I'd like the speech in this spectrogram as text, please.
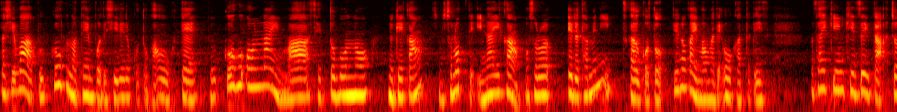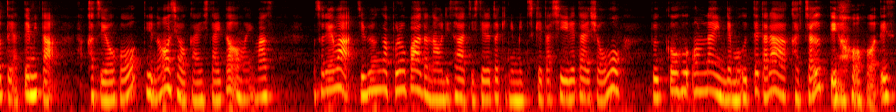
私はブックオフの店舗で仕入れることが多くてブックオフオンラインはセット本の抜け感その揃っていない感を揃えるために使うことっていうのが今まで多かったです。最近気づいたちょっとやってみた活用法っていうのを紹介したいと思います。それは自分がプロパーダナをリサーチしてる時に見つけた仕入れ対象をブックオフオンラインでも売ってたら買っちゃうっていう方法です。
